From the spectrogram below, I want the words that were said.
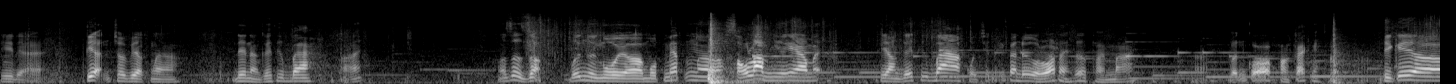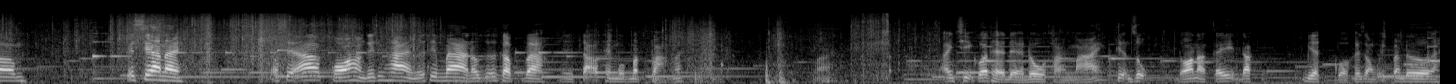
Thì để tiện cho việc là lên hàng ghế thứ ba. Đấy. Nó rất rộng. Với người ngồi ờ, một ờ, m 65 như em ấy thì hàng ghế thứ ba của chiếc Xpander Cross này rất là thoải mái. Vẫn có khoảng cách này. Thì cái uh, cái xe này nó sẽ có hàng ghế thứ hai, hàng ghế thứ ba nó cứ gập vào để tạo thành một mặt phẳng này. Anh chị có thể để đồ thoải mái, tiện dụng. Đó là cái đặc biệt của cái dòng Xpander này.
